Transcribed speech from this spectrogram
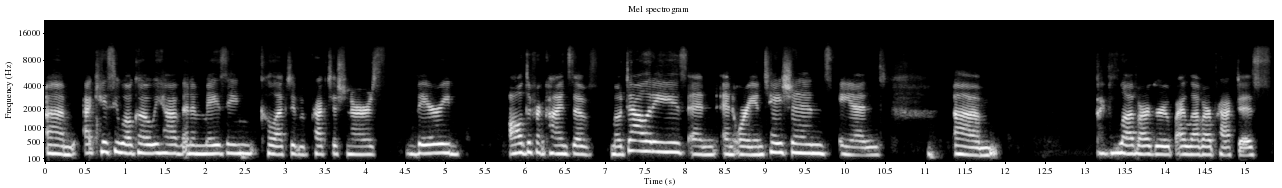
um, at Casey Wellco we have an amazing collective of practitioners very all different kinds of modalities and and orientations and um, i love our group. I love our practice.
